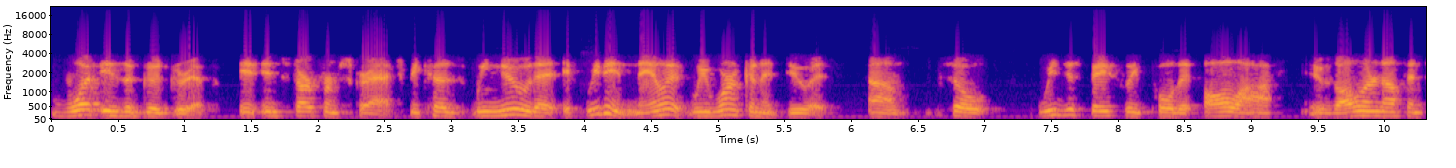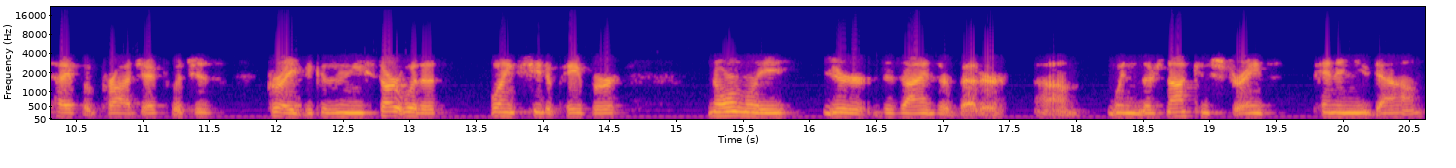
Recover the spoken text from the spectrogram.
what is a good grip, and, and start from scratch because we knew that if we didn't nail it, we weren't going to do it. Um, so we just basically pulled it all off. It was all or nothing type of project, which is great because when you start with a blank sheet of paper, normally your designs are better. Um, when there's not constraints pinning you down,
